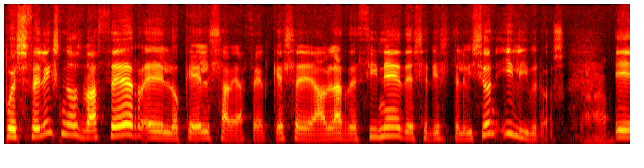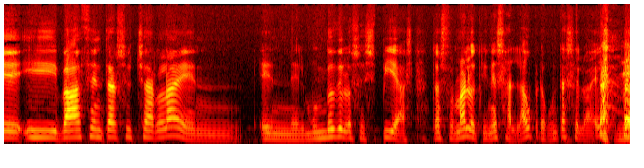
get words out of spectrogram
Pues Félix nos va a hacer eh, lo que él sabe hacer, que es eh, hablar de cine, de series de televisión y libros. Ah. Eh, y va a centrar su charla en, en el mundo de los espías. De todas formas, lo tienes al lado, pregúntaselo a él. No,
